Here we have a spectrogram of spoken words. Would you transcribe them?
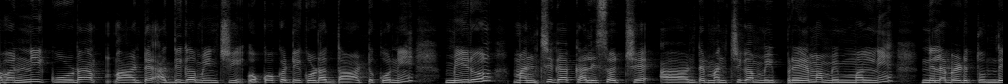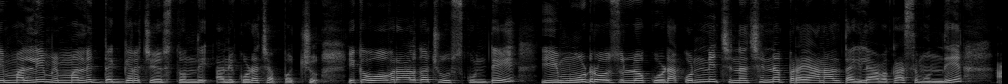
అవన్నీ కూడా అంటే అధిగమించి ఒక్కొక్కటి కూడా దాటుకొని మీరు మంచిగా కలిసి వచ్చే అంటే మంచిగా మీ ప్రేమ మిమ్మల్ని నిలబెడుతుంది మళ్ళీ మిమ్మల్ని దగ్గర చేస్తుంది అని కూడా చెప్పొచ్చు. ఇక ఓవరాల్గా చూసుకుంటే ఈ మూడు రోజుల్లో కూడా కొన్ని చిన్న చిన్న ప్రయాణాలు తగిలే అవకాశం ఉంది.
